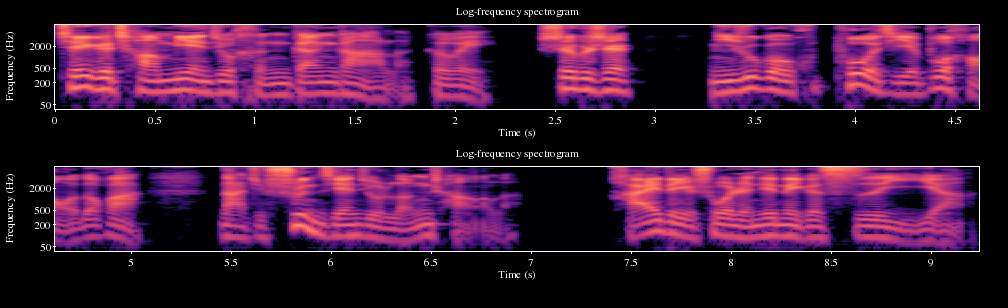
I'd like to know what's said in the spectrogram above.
这个场面就很尴尬了，各位是不是？你如果破解不好的话，那就瞬间就冷场了。还得说人家那个司仪呀，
